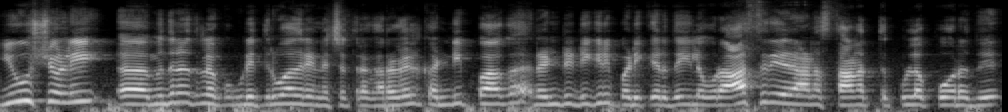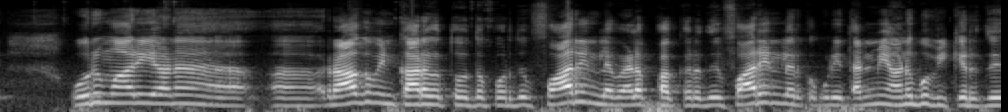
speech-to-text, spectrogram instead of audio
யூஸ்வலி மிதனத்தில் இருக்கக்கூடிய திருவாதிரை நட்சத்திரக்காரர்கள் கண்டிப்பாக ரெண்டு டிகிரி படிக்கிறது இல்லை ஒரு ஆசிரியரான ஸ்தானத்துக்குள்ளே போகிறது ஒரு மாதிரியான ராகுவின் காரகத்துவத்தை போகிறது ஃபாரினில் வேலை பார்க்குறது ஃபாரினில் இருக்கக்கூடிய தன்மையை அனுபவிக்கிறது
